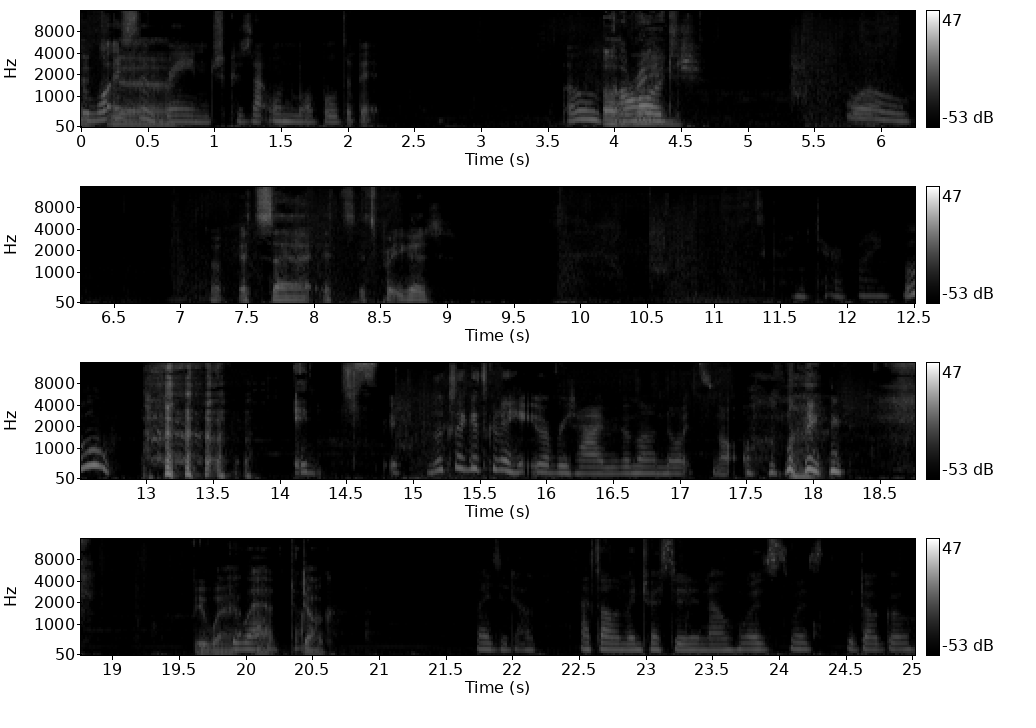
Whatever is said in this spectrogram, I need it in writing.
so what is the range? Because that one wobbled a bit. Oh, Oh, god! the range. Whoa! Oh, It's uh, it's it's pretty good. It's kind of terrifying. Ooh! It's it looks like it's gonna hit you every time, even though no, it's not. like, Beware, Beware of dog. dog. where's the dog? That's all I'm interested in now. Where's where's the dog go?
